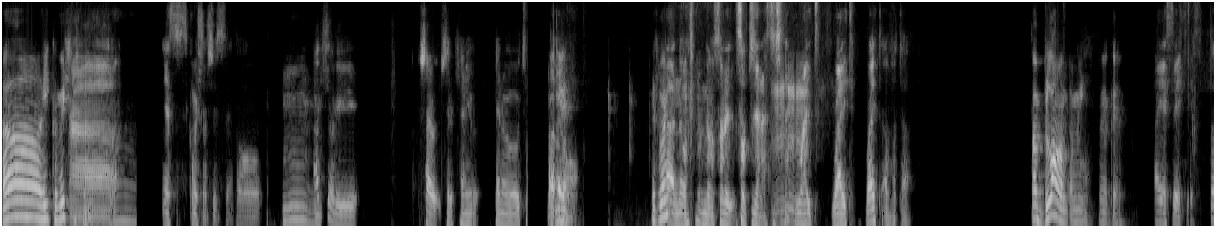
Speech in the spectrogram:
Oh, he commissioned Ah. them. yes, commission system. So Ah. Mm. actually, shall, shall can you can you Yeah. This one? Ah, no, no, それ、そっちじゃない、そっちじゃない。right, right, right avatar. Oh, blonde. I mean, okay. Ah, yes, yes, yes. So,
